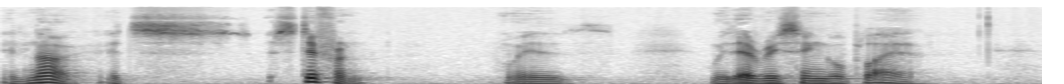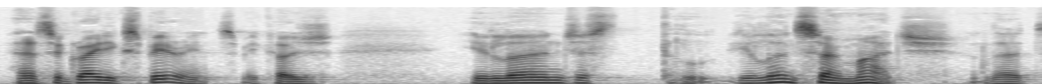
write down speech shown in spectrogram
And no, it's it's different with with every single player, and it's a great experience because you learn just you learn so much that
